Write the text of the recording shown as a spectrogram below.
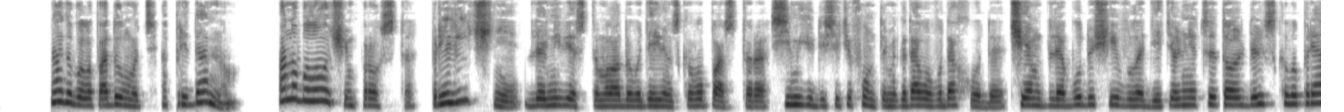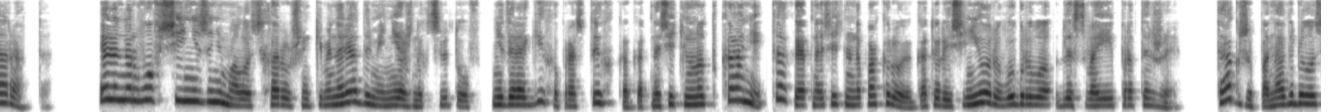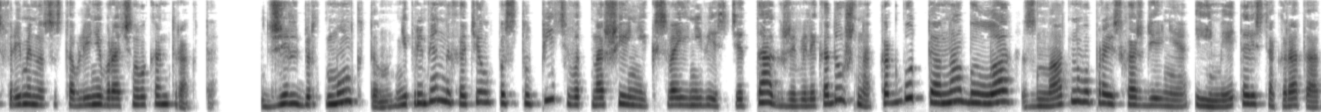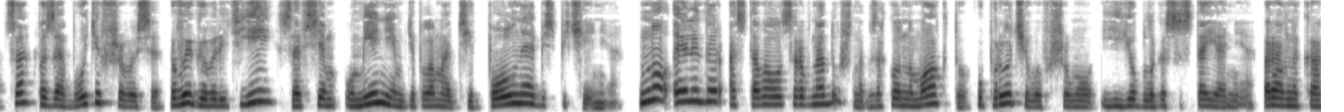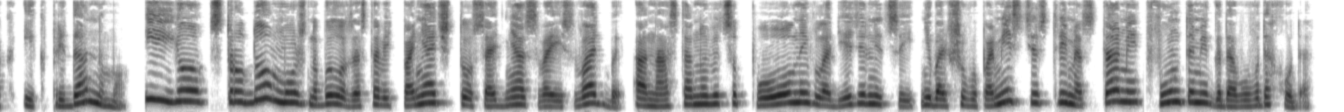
Надо было подумать о приданном, оно было очень просто. Приличнее для невесты молодого деревенского пастора с семью-десяти фунтами годового дохода, чем для будущей владетельницы Тольдельского приората. Эленор вовсе не занималась хорошенькими нарядами нежных цветов, недорогих и простых, как относительно ткани, так и относительно покроя, которые сеньора выбрала для своей протеже. Также понадобилось время на составление брачного контракта. Джильберт Монктон непременно хотел поступить в отношении к своей невесте так же великодушно, как будто она была знатного происхождения и имеет аристократа отца, позаботившегося выговорить ей со всем умением дипломатии полное обеспечение. Но Элинор оставалась равнодушна к законному акту, упрочивавшему ее благосостояние, равно как и к приданному, и ее с трудом можно было заставить понять, что со дня своей свадьбы она становится полной владетельницей небольшого поместья с тремястами фунтами годового дохода.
